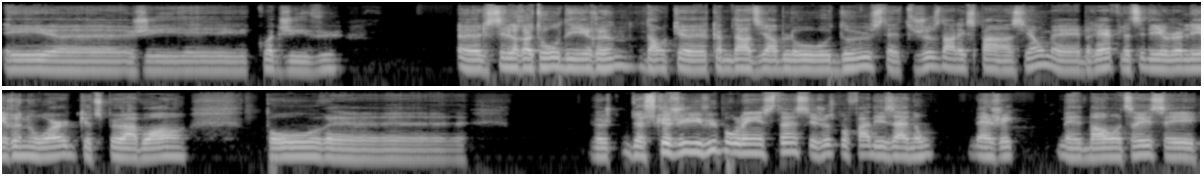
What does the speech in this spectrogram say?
Et euh, j'ai. Quoi que j'ai vu? Euh, c'est le retour des runes. Donc, euh, comme dans Diablo 2, c'était juste dans l'expansion, mais bref, là, des, les rune words que tu peux avoir pour. de ce que j'ai vu pour l'instant, c'est juste pour faire des anneaux magiques. Mais bon, tu sais, c'est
